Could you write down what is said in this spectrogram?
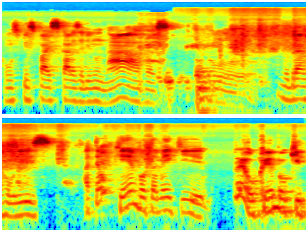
com os principais caras ali no Navas, no, no Brian Ruiz. Até o Campbell também, que. É, o Campbell que.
